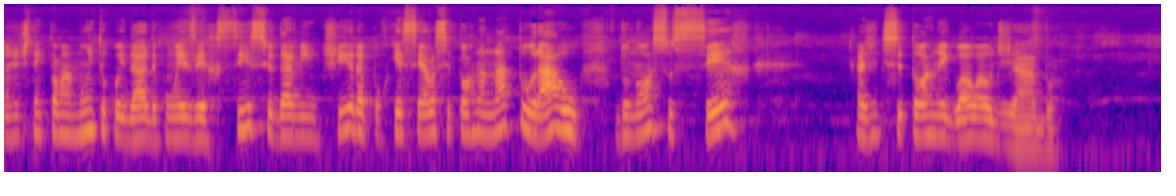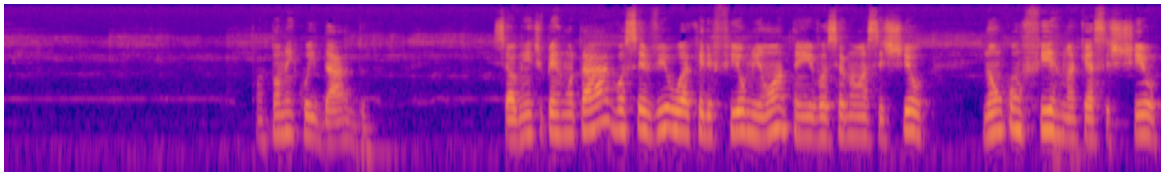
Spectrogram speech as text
Então a gente tem que tomar muito cuidado com o exercício da mentira, porque se ela se torna natural do nosso ser, a gente se torna igual ao diabo. Então tomem cuidado. Se alguém te perguntar, ah, você viu aquele filme ontem e você não assistiu, não confirma que assistiu,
